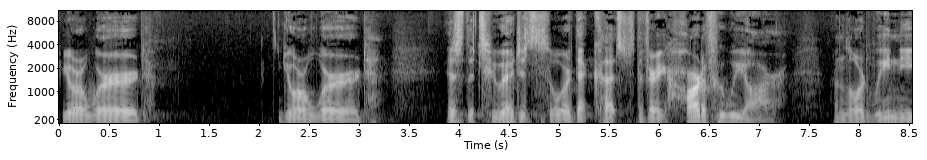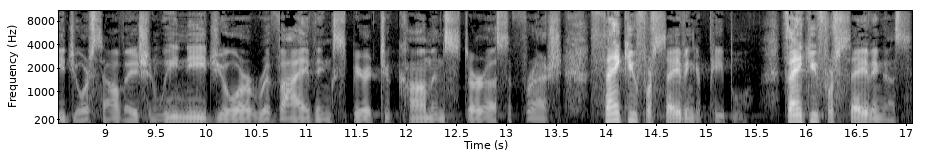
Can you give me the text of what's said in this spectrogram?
Your word, your word is the two edged sword that cuts to the very heart of who we are and Lord, we need your salvation. We need your reviving spirit to come and stir us afresh. Thank you for saving your people. Thank you for saving us.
